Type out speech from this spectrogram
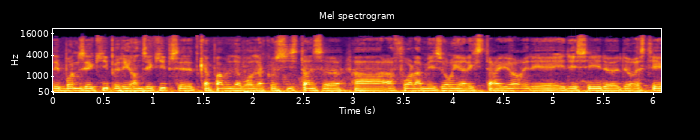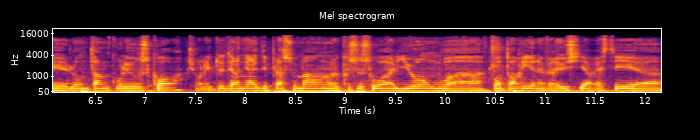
des bonnes équipes et des grandes équipes, c'est d'être capable d'avoir de la consistance à, la fois à la maison et à l'extérieur et d'essayer de, rester longtemps collé au score. Sur les deux derniers déplacements, que ce soit à Lyon ou à, Paris, on avait réussi à rester euh,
